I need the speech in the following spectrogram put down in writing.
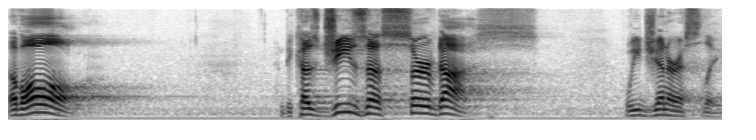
of all. Because Jesus served us, we generously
